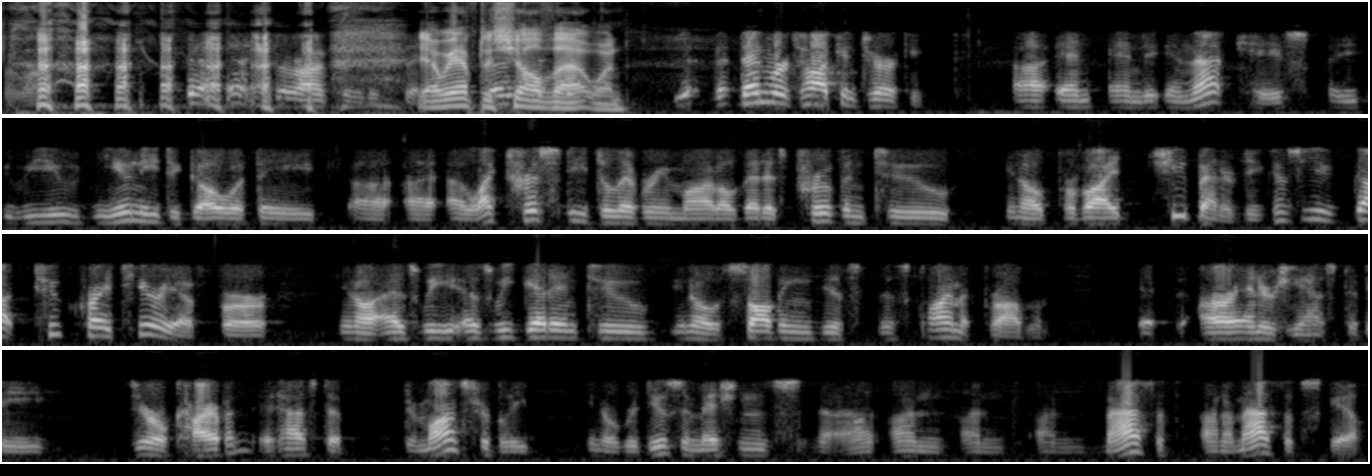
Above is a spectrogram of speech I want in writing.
That's the wrong thing to say. Yeah, we have to shelve that one. Then we're talking turkey. Uh, and and in that case, you you need to go with a, uh, a electricity delivery model that is proven to you know provide cheap energy because you've got two criteria for you know as we as we get into you know solving this this climate problem it, our energy has to be zero carbon. It has to demonstrably you know reduce emissions on on on massive on a massive scale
